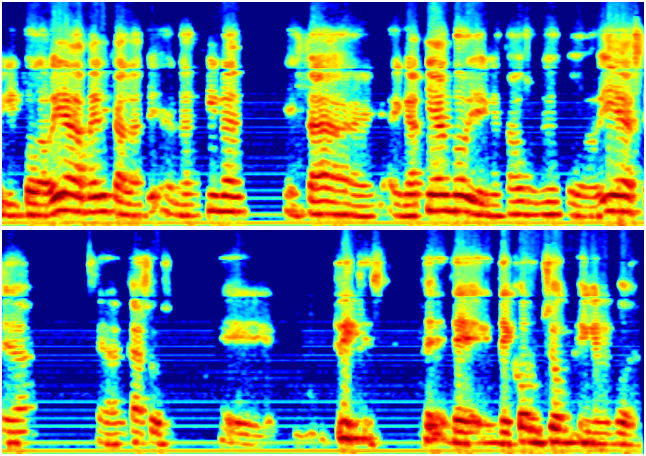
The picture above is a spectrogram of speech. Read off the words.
Y todavía América Latina está gateando y en Estados Unidos todavía se, dan casos eh, tristes de, corrupción en el poder.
